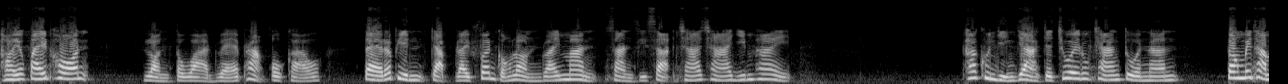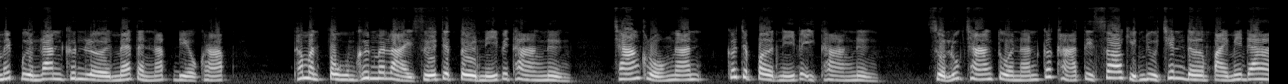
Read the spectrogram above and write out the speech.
ถอยออกไปพ้น หล่อนตวาดแหวผลักโอเขา แต่ระพินจับไรเฟิลของหล่อนไว้มั่น สั่นศีรษะช้าช้ายิ้มให้ ถ้าคุณหญิงอยากจะช่วยลูกช้างตัวนั้น ต้องไม่ทำให้ปืนลั่นขึ้นเลย แม้แต่นัดเดียวครับ ถ้ามันตูมขึ้นเมื่อไหร่เสือจะตื่นหนีไปทางหนึ่ง ช้างโขลงนั้นก็จะเปิดหนีไปอีกทางหนึ่ง ส่วนลูกช้างตัวนั้นก็ขาติดซอกหินอยู่เช่นเดิมไปไม่ได้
